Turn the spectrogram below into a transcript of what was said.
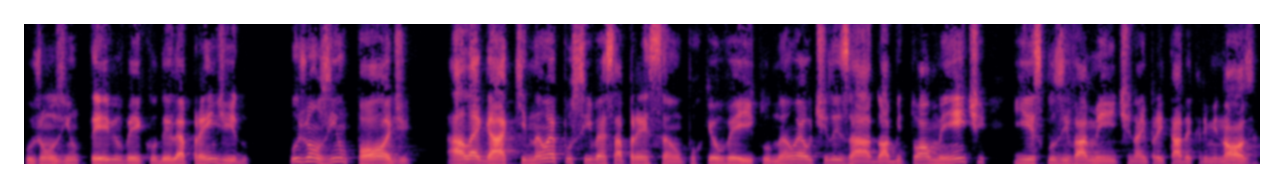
O Joãozinho teve o veículo dele apreendido. O Joãozinho pode alegar que não é possível essa apreensão porque o veículo não é utilizado habitualmente e exclusivamente na empreitada criminosa?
